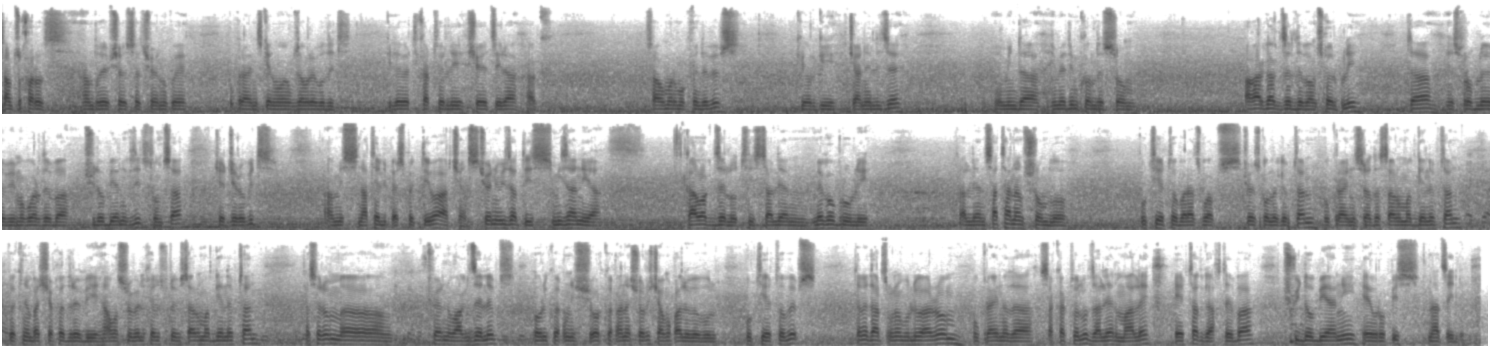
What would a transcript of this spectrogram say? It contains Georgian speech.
სამწუხაროდ ამ დღეებში შესაძ ჩვენ უკვე უკრაინისკენ მომგზავრებოდით კიდევ ერთი ქართველი შეეწირა აქ საომარ მოქმედებებს გიორგი ჯანელიძე. მინდა იმედი მქონდეს რომ აღარ გაგრძელდება მსხვერპლი და ეს პრობლემები მოგვარდება მშვიდობიანი გზით თუმცა ჯერჯერობით ამის ნათელი პერსპექტივა არ ჩანს. ჩვენი ვიზიტის მიზანია გავაგრძელოთ ის ძალიან მეგობრული ძალიან სათანამშრომლო ურთიერთობა რაც გვაქვს ჩვენს კოლეგებთან, უკრაინის რადას წარმომადგენლებთან, გვექნება შეხვედრები ამასრობელი ხელისუფლების წარმომადგენლებთან, ასე რომ ჩვენ ვაგრძელებთ ორი ქვეყნის ორ ქვეყანას შორის ჩამოყალიბებულ ურთიერთობებს და მე დარწმუნებული ვარ, რომ უკრაინა და საქართველო ძალიან მალე ერთად გახდება მშვიდობიანი ევროპის ნაწილი.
